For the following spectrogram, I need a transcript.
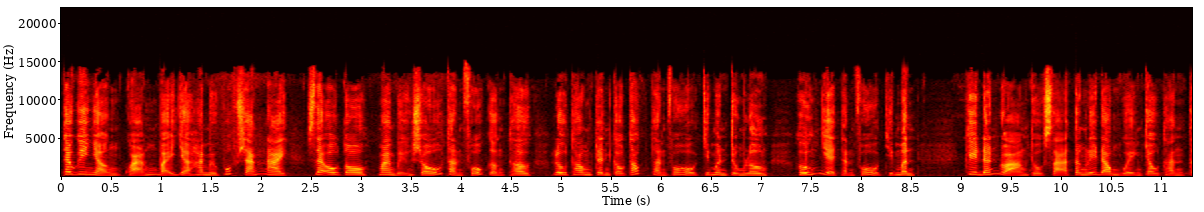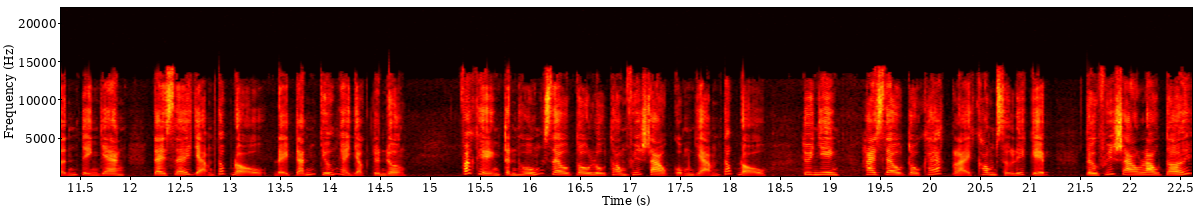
Theo ghi nhận, khoảng 7 giờ 20 phút sáng nay, xe ô tô mang biển số thành phố Cần Thơ lưu thông trên cao tốc thành phố Hồ Chí Minh Trung Lương hướng về thành phố Hồ Chí Minh. Khi đến đoạn thuộc xã Tân Lý Đông, huyện Châu Thành, tỉnh Tiền Giang, tài xế giảm tốc độ để tránh chướng ngại vật trên đường. Phát hiện tình huống xe ô tô lưu thông phía sau cũng giảm tốc độ. Tuy nhiên, hai xe ô tô khác lại không xử lý kịp, từ phía sau lao tới,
